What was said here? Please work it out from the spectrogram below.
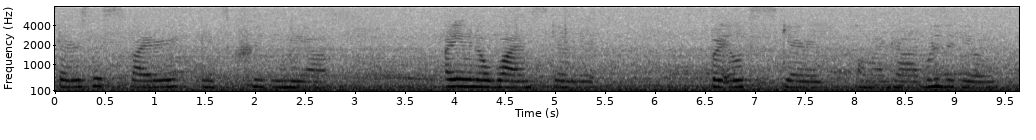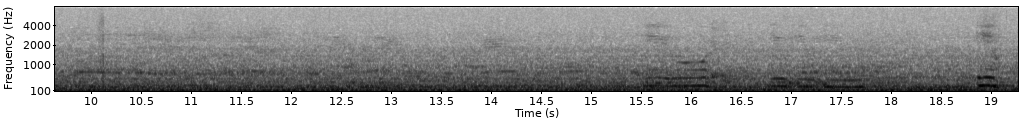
There's this spider, and it's creeping me out. I don't even know why I'm scared of it. But it looks scary. Oh my god, what is it doing? Ew. Ew, ew, ew. Ew.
